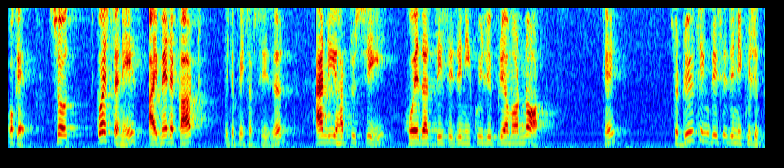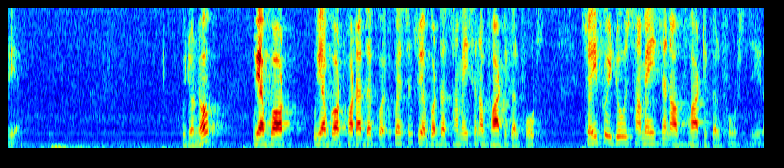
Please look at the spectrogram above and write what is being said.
Okay, so the question is, I made a cut with a piece of scissors and you have to see whether this is in equilibrium or not. Okay, so do you think this is in equilibrium? We don't know. We have got we have got what are the questions? We have got the summation of vertical force. So if we do summation of vertical force zero.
